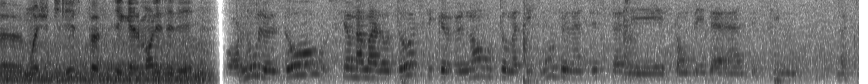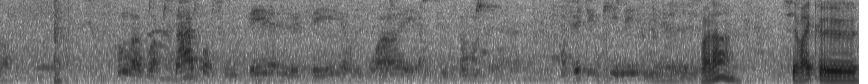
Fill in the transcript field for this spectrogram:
euh, moi j'utilise peuvent également les aider. Pour nous, le dos, si on a mal au dos, c'est que venant automatiquement de l'intestin et tomber d'un l'intestin. D'accord. On va voir ça pour soulever, lever, on boit et en même temps on fait du kiné. Voilà, c'est vrai que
